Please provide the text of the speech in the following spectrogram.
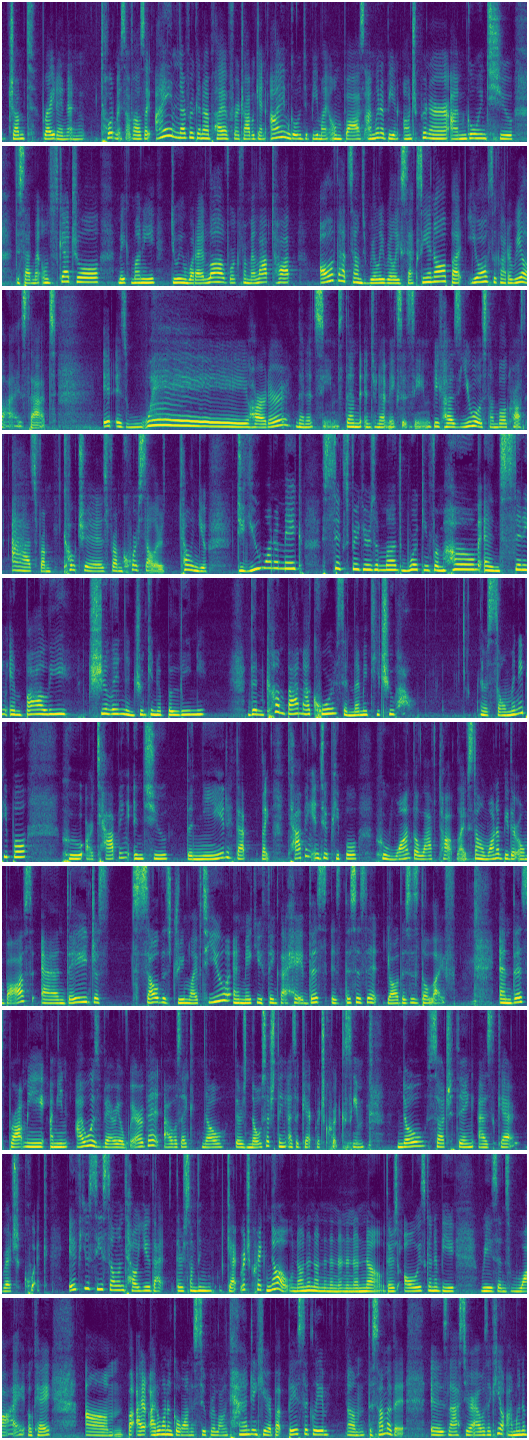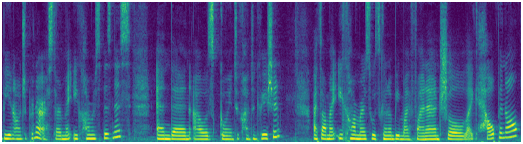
jumped right in and told myself, I was like, I am never going to apply for a job again. I am going to be my own boss. I'm going to be an entrepreneur. I'm going to decide my own schedule, make money doing what I love, work from my laptop. All of that sounds really, really sexy and all, but you also got to realize that it is way harder than it seems, than the internet makes it seem, because you will stumble across ads from coaches, from course sellers telling you, do you want to make six figures a month working from home and sitting in Bali, chilling and drinking a Bellini? Then come buy my course and let me teach you how. There's so many people who are tapping into the need that like tapping into people who want the laptop lifestyle want to be their own boss and they just sell this dream life to you and make you think that hey this is this is it y'all this is the life and this brought me i mean i was very aware of it. I was like no there's no such thing as a get rich quick scheme. No such thing as get rich quick if you see someone tell you that there's something get rich quick, no, no, no, no, no, no, no, no, no, no. There's always going to be reasons why, okay? Um, but I, I don't want to go on a super long tangent here, but basically, um, the sum of it is last year I was like, yo, I'm going to be an entrepreneur. I started my e commerce business and then I was going to content creation. I thought my e commerce was going to be my financial like help and all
